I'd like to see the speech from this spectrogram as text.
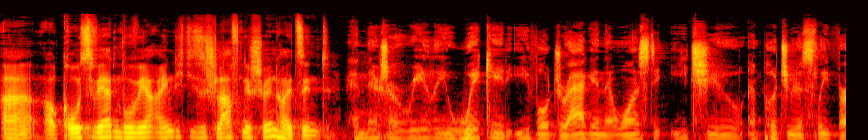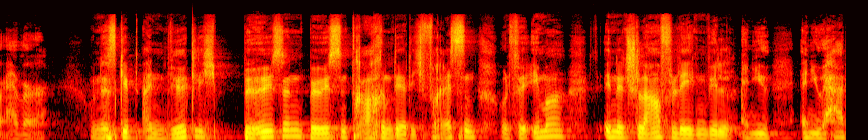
äh, groß werden, wo wir eigentlich diese schlafende Schönheit sind. And there's a really wicked evil dragon that wants to eat you and put you to sleep forever. Und es gibt einen wirklich bösen, bösen Drachen, der dich fressen und für immer in den Schlaf legen will. And you and you had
